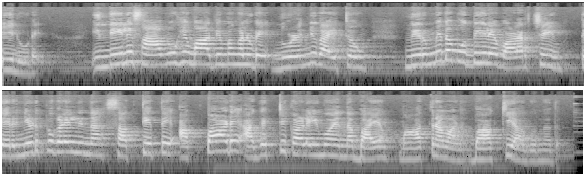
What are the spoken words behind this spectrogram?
ഐയിലൂടെ ഇന്ത്യയിലെ സാമൂഹ്യ മാധ്യമങ്ങളുടെ നുഴഞ്ഞുകയറ്റവും നിർമ്മിത ബുദ്ധിയിലെ വളർച്ചയും തെരഞ്ഞെടുപ്പുകളിൽ നിന്ന് സത്യത്തെ അപ്പാടെ അകറ്റിക്കളയുമോ എന്ന ഭയം മാത്രമാണ് ബാക്കിയാകുന്നത്.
